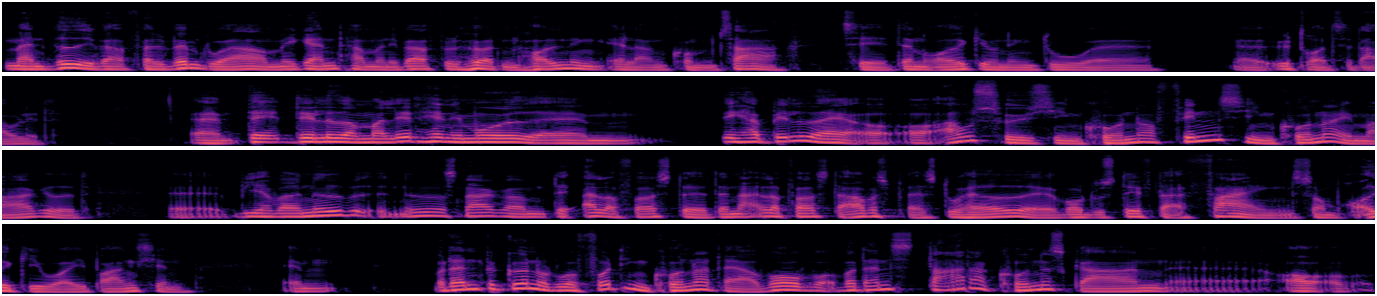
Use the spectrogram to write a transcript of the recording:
man ved i hvert fald, hvem du er. Om ikke andet har man i hvert fald hørt en holdning eller en kommentar til den rådgivning, du øh, øh, ytrer til dagligt. Øh, det, det leder mig lidt hen imod øh, det her billede af at, at afsøge sine kunder, finde sine kunder i markedet. Øh, vi har været nede, nede og snakke om det allerførste, den allerførste arbejdsplads, du havde, øh, hvor du stifter erfaringen som rådgiver i branchen. Øh, hvordan begynder du at få dine kunder der? Hvor, hvor, hvordan starter kundeskaren? Øh, og, og,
